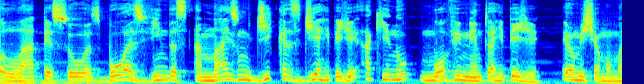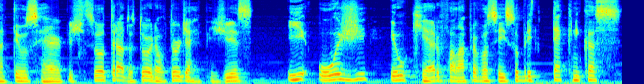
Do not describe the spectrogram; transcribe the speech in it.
Olá, pessoas, boas-vindas a mais um Dicas de RPG aqui no Movimento RPG. Eu me chamo Matheus Herpes, sou tradutor, autor de RPGs e hoje eu quero falar para vocês sobre técnicas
